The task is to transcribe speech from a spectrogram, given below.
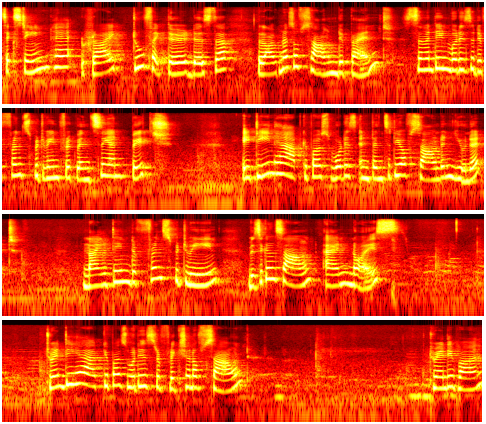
16 है write two factor does the loudness of sound depend 17 what is the difference between frequency and pitch 18 है, आपके पास what is intensity of sound in unit 19 difference between musical sound and noise twenty है आपके पास what is reflection of sound twenty one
